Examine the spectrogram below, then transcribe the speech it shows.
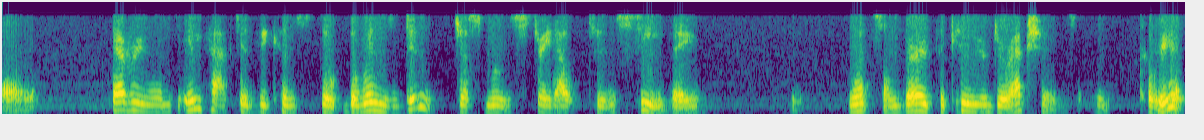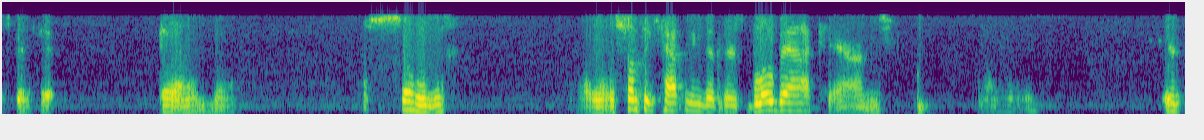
Uh, everyone's impacted because the the winds didn't just move straight out to the sea; they went some very peculiar directions. Korea's been hit, and uh, so uh, something's happening that there's blowback and it's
